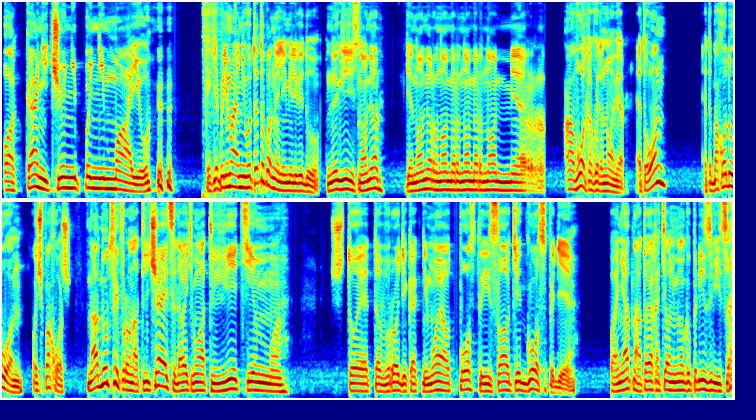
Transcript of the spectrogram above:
пока ничего не понимаю. Как я понимаю, они вот эту панель имели в виду? Ну и где здесь номер? Где номер, номер, номер, номер? А, вот какой-то номер. Это он? Это, походу, он. Очень похож. На одну цифру он отличается. Давайте ему ответим, что это вроде как не мой аутпост, и слава тебе, Господи. Понятно, а то я хотел немного призвиться.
